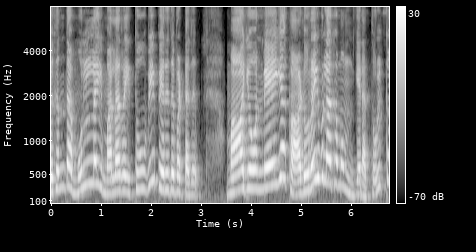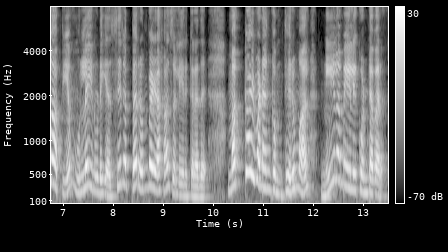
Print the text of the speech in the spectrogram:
மிகுந்த முல்லை மலரை தூவி பெரிதுபட்டது. மாயோன்மேய காடுரை உலகமும் என தொல்காப்பியம் முல்லையினுடைய சிறப்பை ரொம்ப அழகாக சொல்லியிருக்கிறது. மக்கள் வணங்கும் திருமால் நீலமேலி கொண்டவர்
